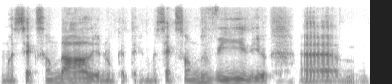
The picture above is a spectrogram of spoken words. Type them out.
uma secção de áudio, nunca teria uma secção de vídeo. Uh,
